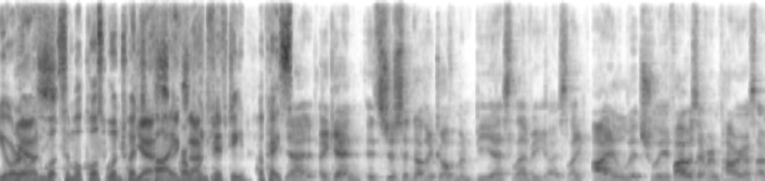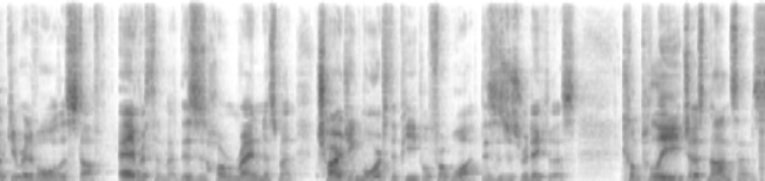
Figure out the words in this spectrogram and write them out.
euro Yes. and what some will cost one twenty five Yes, or one fifteen? Okay. So Yeah, again, it's just another government BS levy, guys. Like, I literally, if I was ever in power, guys, I would get rid of all this stuff. Everything, man. This is horrendous, man. Charging more to the people for what? This is just ridiculous. Complete just nonsense.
